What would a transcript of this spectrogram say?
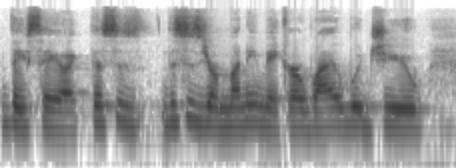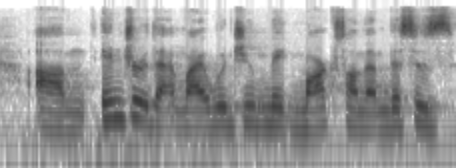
they say like this is this is your moneymaker. Why would you um, injure them? Why would you make marks on them? This is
